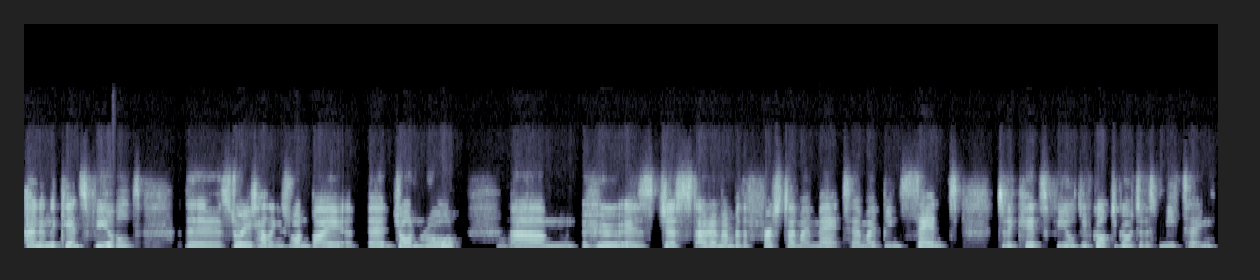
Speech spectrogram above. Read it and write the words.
And in the kids' field, the storytelling is run by uh, John Rowe, uh-huh. um, who is just, I remember the first time I met him, I'd been sent to the kids' field. You've got to go to this meeting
